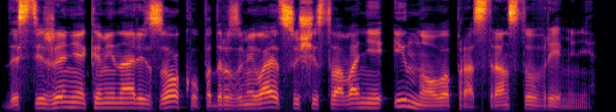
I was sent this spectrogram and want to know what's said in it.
Достижение Каминари Зоку подразумевает существование иного пространства-времени.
